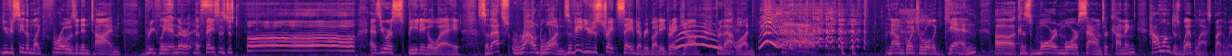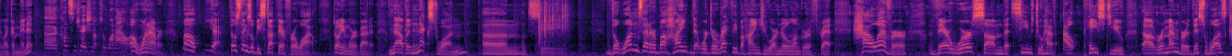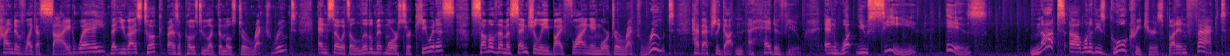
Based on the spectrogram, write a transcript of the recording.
You just see them like frozen in time briefly, and their the faces just. Oh, as you are speeding away. So that's round one. Zavine, you just straight saved everybody. Great job for that one. Now I'm going to roll again because more and more sounds are coming. How long does web last, by the way? Like a minute? Uh, concentration up to one hour. Oh, one hour. Well, yeah, those things will be stuck there for a while. Don't even worry about it. Now the next one, um, let's see. The ones that are behind, that were directly behind you, are no longer a threat. However, there were some that seems to have outpaced you. Uh, remember, this was kind of like a side way that you guys took, as opposed to like the most direct route, and so it's a little bit more circuitous. Some of them, essentially, by flying a more direct route, have actually gotten ahead of you. And what you see is not uh, one of these ghoul creatures, but in fact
